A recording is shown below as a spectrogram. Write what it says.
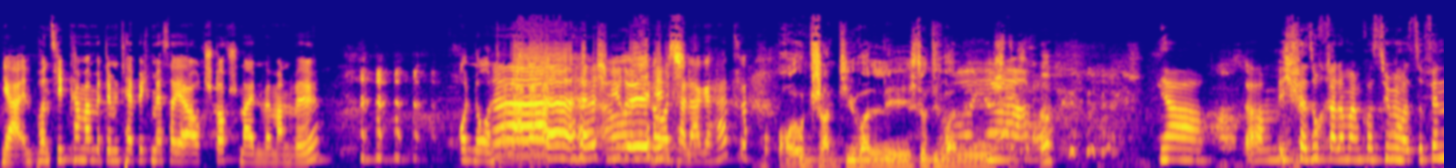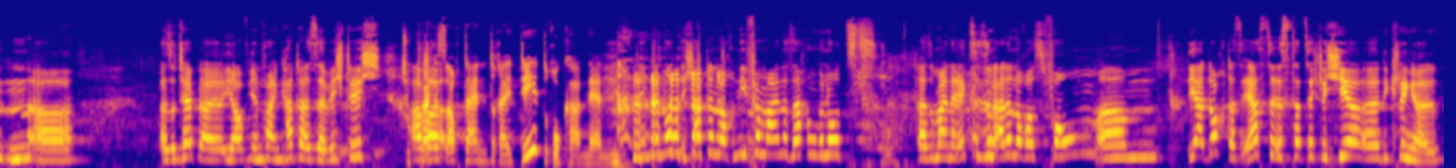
Ja, im Prinzip kann man mit dem Teppichmesser ja auch Stoff schneiden, wenn man will. Und eine Unterlage hat. Ah, Und eine schwierig. Unterlage hat. Oh, und Shanti überlegt und überlegt. Ja. Ja, ähm, ich versuche gerade an meinem Kostüm was zu finden. Äh, also Tab, äh, ja, auf jeden Fall ein Cutter ist sehr wichtig. Du aber könntest auch deinen 3D-Drucker nennen. den benutzt, ich habe den noch nie für meine Sachen benutzt. Also meine Exe sind alle noch aus Foam. Ähm, ja, doch, das erste ist tatsächlich hier äh, die Klingel.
